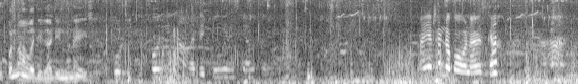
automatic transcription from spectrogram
ઉપર ના આવવા દે ગાડીને મનાઈ છે. અહીંયા ઠંડો પવન આવે છે કા? અહીંયા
